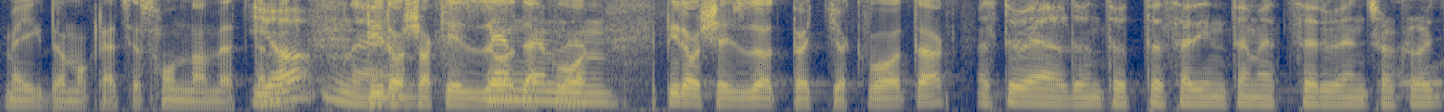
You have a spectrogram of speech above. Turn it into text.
melyik demokrácia, ezt honnan vettem? Ja, nem. Pirosak és zöldek nem, nem, volt, nem. piros és zöld pöttyök voltak. Ezt ő eldöntötte szerintem egyszerűen, csak hogy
